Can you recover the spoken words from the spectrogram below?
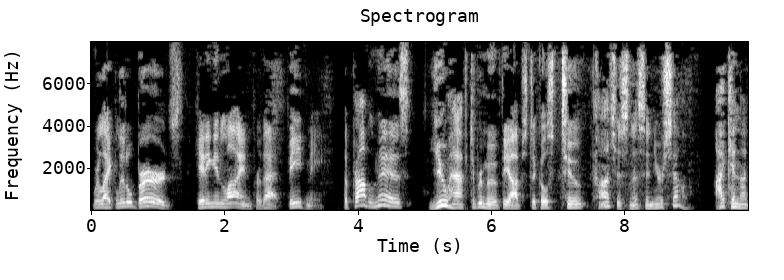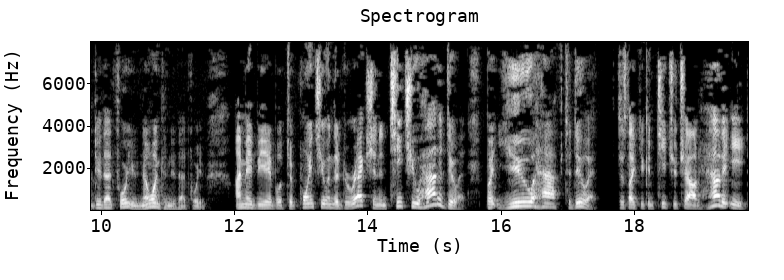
We're like little birds getting in line for that. Feed me. The problem is you have to remove the obstacles to consciousness in yourself. I cannot do that for you. No one can do that for you. I may be able to point you in the direction and teach you how to do it, but you have to do it. Just like you can teach your child how to eat,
